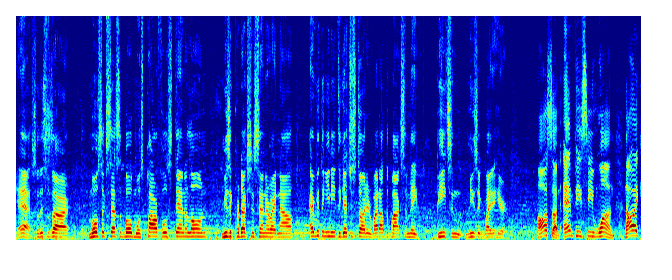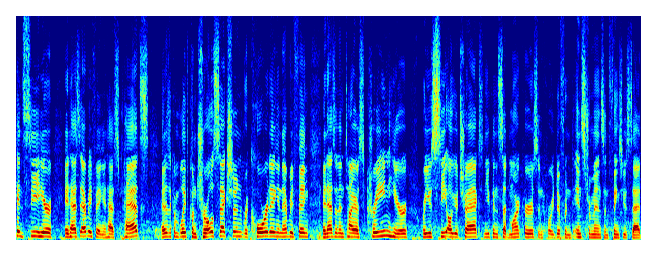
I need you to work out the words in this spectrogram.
Yeah, so this is our most accessible, most powerful standalone music production center right now. Everything you need to get you started right out the box and make beats and music right here. Awesome, MPC One. Now I can see here it has everything. It has pads, it has a complete control section, recording and everything. It has an entire screen here where you see all your tracks and you can set markers and for your different instruments and things you set.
